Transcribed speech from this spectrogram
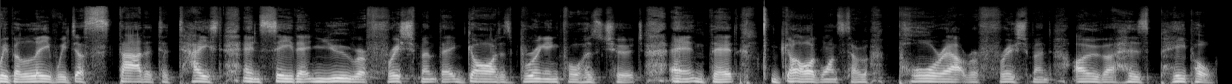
we believe we just started to taste and see that new refreshment that God is bringing for His church and that God wants to pour out refreshment over his people.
